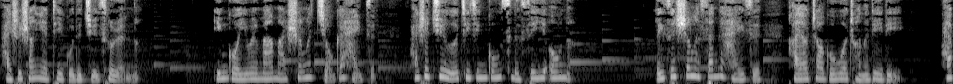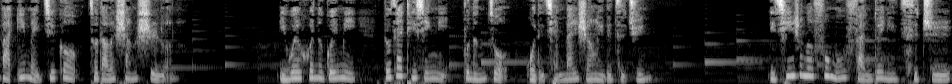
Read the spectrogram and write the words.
还是商业帝国的决策人呢。英国一位妈妈生了九个孩子，还是巨额基金公司的 CEO 呢。雷兹生了三个孩子，还要照顾卧床的弟弟，还把医美机构做到了上市了呢。你未婚的闺蜜。都在提醒你不能做我的前半生里的子君。你亲生的父母反对你辞职，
